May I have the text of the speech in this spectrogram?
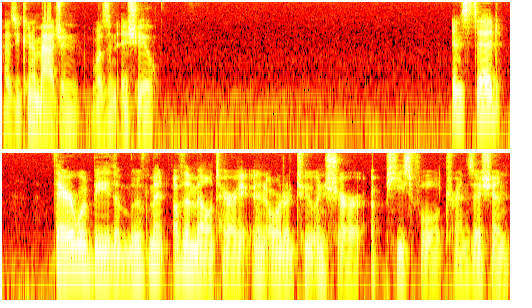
as you can imagine, was an issue. Instead, there would be the movement of the military in order to ensure a peaceful transition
